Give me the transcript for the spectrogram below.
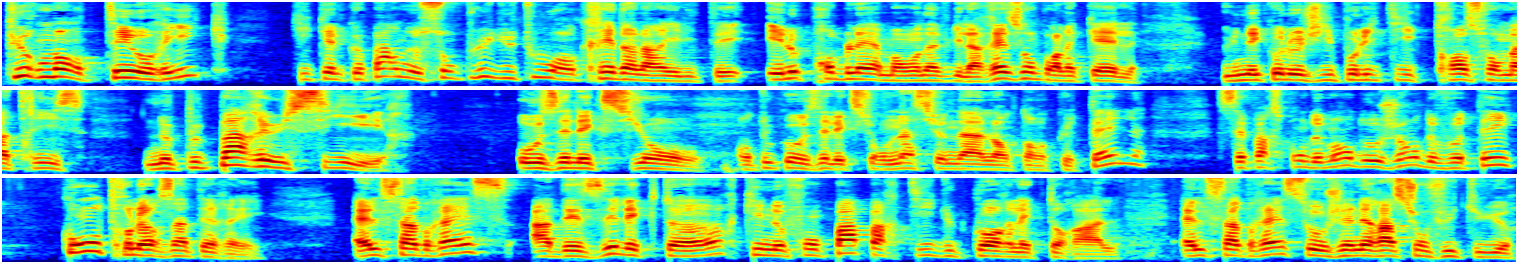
purement théoriques qui, quelque part, ne sont plus du tout ancrés dans la réalité. Et le problème, à mon avis, la raison pour laquelle une écologie politique transformatrice ne peut pas réussir aux élections, en tout cas aux élections nationales en tant que telles, c'est parce qu'on demande aux gens de voter contre leurs intérêts. Elle s'adresse à des électeurs qui ne font pas partie du corps électoral. Elle s'adresse aux générations futures.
